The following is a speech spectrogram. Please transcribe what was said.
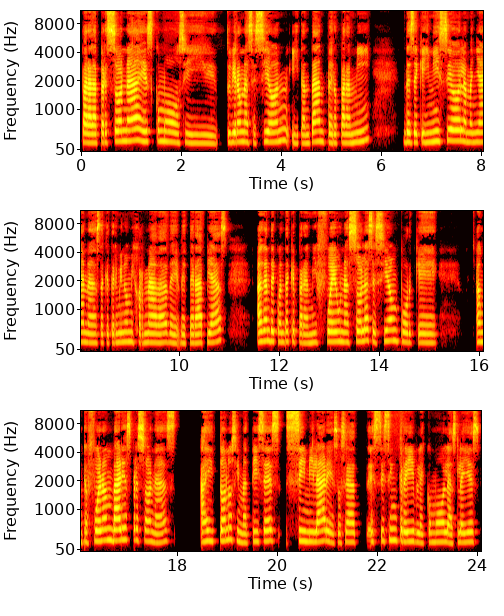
para la persona es como si tuviera una sesión y tan tan, pero para mí, desde que inicio la mañana hasta que termino mi jornada de, de terapias, hagan de cuenta que para mí fue una sola sesión porque aunque fueron varias personas, hay tonos y matices similares, o sea, es, increíble cómo las leyes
